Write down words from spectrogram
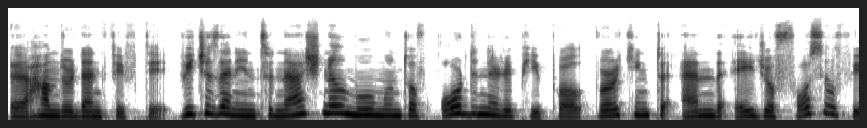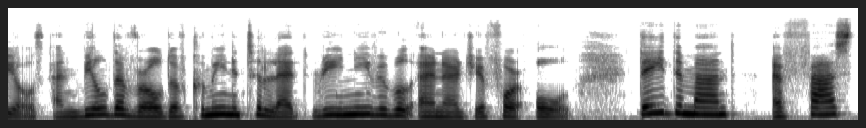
150, which is an international movement of ordinary people working to end the age of fossil fuels and build a world of community led renewable energy for all. They demand a fast,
